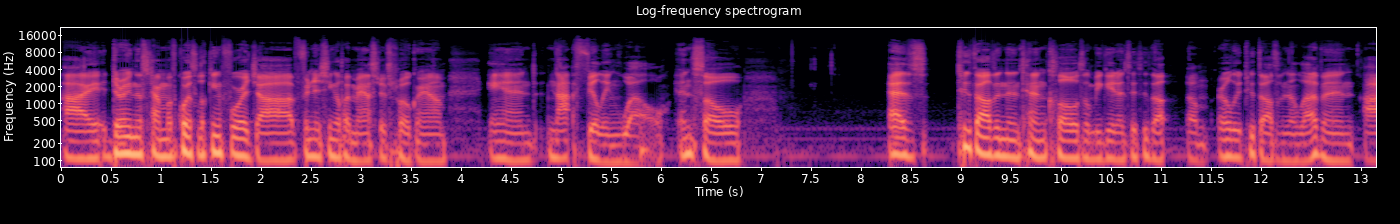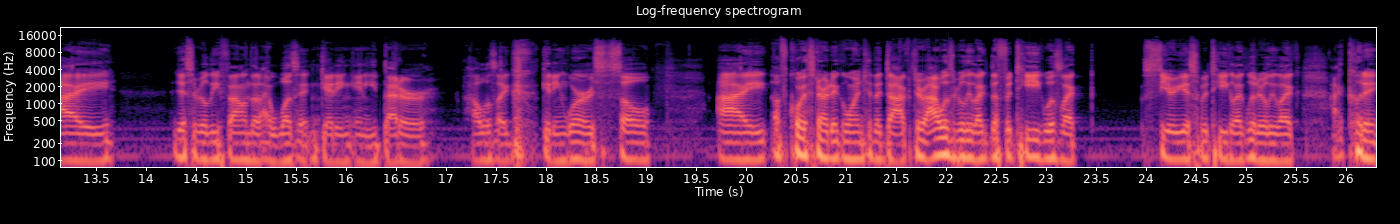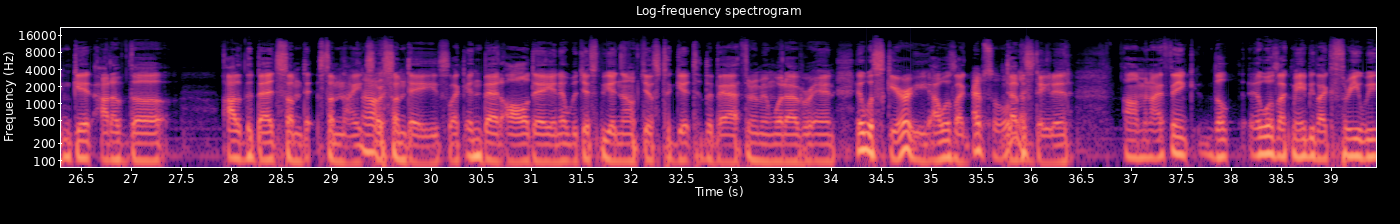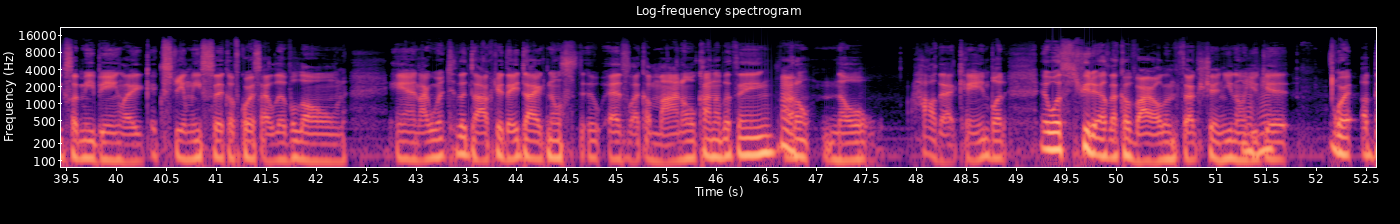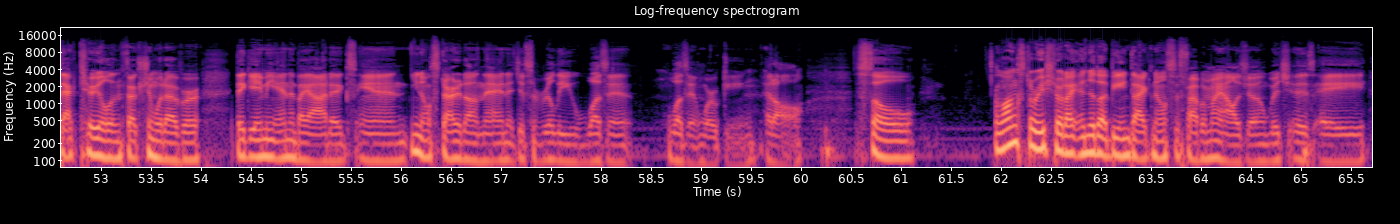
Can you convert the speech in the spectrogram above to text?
I, during this time, of course, looking for a job, finishing up a master's program, and not feeling well. And so, as 2010 closed and we get into 2000, um, early 2011, I just really found that I wasn't getting any better. I was like getting worse. So I, of course, started going to the doctor. I was really like the fatigue was like serious fatigue, like literally like I couldn't get out of the out of the bed some some nights Oh. or some days, like in bed all day, and it would just be enough just to get to the bathroom and whatever. And it was scary. I was like Absolutely. devastated. Um, and I think the it was like maybe like three weeks of me being like extremely sick. Of course, I live alone, and I went to the doctor. They diagnosed it as like a mono kind of a thing. I don't know how that came, but it was treated as like a viral infection. You know, you get or a bacterial infection, whatever. They gave me antibiotics, and you know, started on that, and it just really wasn't wasn't working at all. So long story short, I ended up being diagnosed with fibromyalgia, which is a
